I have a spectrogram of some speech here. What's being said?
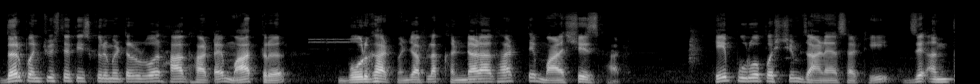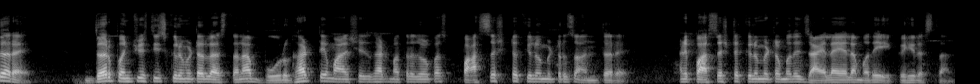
दर पंचवीस ते तीस किलोमीटरवर हा घाट आहे मात्र बोरघाट म्हणजे आपला खंडाळा घाट ते माळशेज घाट. हे पूर्व पश्चिम जाण्यासाठी जे अंतर आहे दर पंचवीस तीस किलोमीटरला असताना बोरघाट ते माळशेज घाट मात्र जवळपास पासष्ट किलोमीटरचं अंतर आहे आणि पासष्ट किलोमीटरमध्ये जायला यायला मध्ये एकही रस्ता नाही.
